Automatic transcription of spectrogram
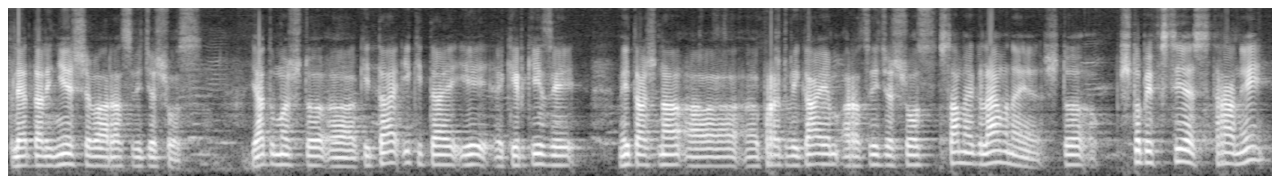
для дальнейшего развития ШОС. Я думаю, что э, Китай и Китай и э, Киргизы мы должны э, э, продвигаем развитие ШОС. Самое главное, что чтобы все страны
